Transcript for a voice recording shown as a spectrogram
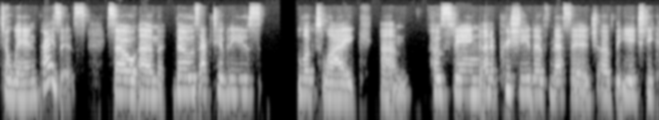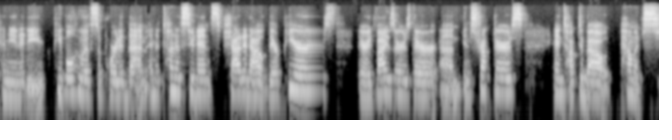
to win prizes. So um, those activities looked like um, posting an appreciative message of the EHD community, people who have supported them, and a ton of students shouted out their peers, their advisors, their um, instructors, and talked about how much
